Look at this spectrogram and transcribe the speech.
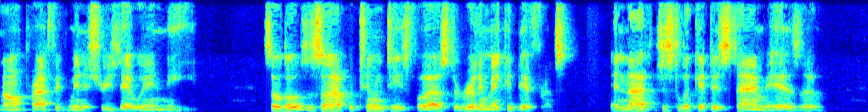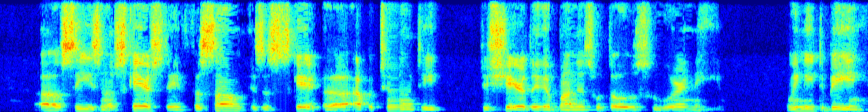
nonprofit ministries that were in need. So those are some opportunities for us to really make a difference and not just look at this time as a, a season of scarcity. For some, it's a scare, uh, opportunity to share the abundance with those who are in need. We need to be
